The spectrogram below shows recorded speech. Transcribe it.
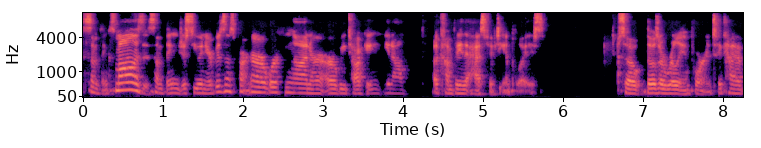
something small? Is it something just you and your business partner are working on? Or are we talking you know a company that has 50 employees. So those are really important to kind of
